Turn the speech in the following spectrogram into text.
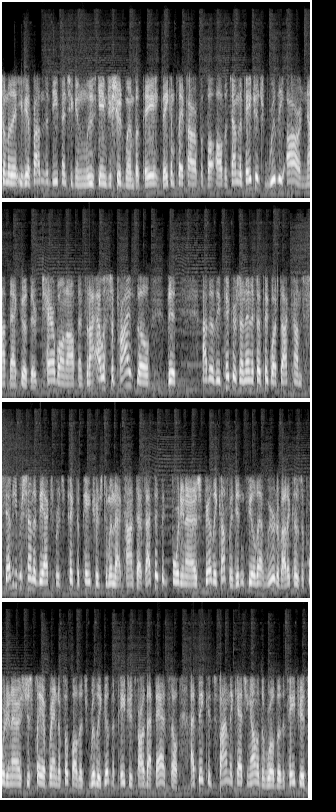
some of the if you have problems with defense, you can lose games you should win. But they they can play power football all the time. And the Patriots really are not that good. They're terrible on offense. And I, I was surprised though that out of the pickers on NFLPickWatch.com, 70% of the experts picked the Patriots to win that contest. I picked the 49ers fairly comfortably. Didn't feel that weird about it because the 49ers just play a brand of football that's really good, and the Patriots are that bad. So I think it's finally catching on with the world that the Patriots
